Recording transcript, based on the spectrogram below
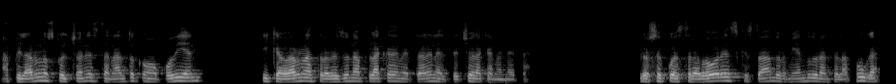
Apilaron los colchones tan alto como podían y cavaron a través de una placa de metal en el techo de la camioneta. Los secuestradores que estaban durmiendo durante la fuga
